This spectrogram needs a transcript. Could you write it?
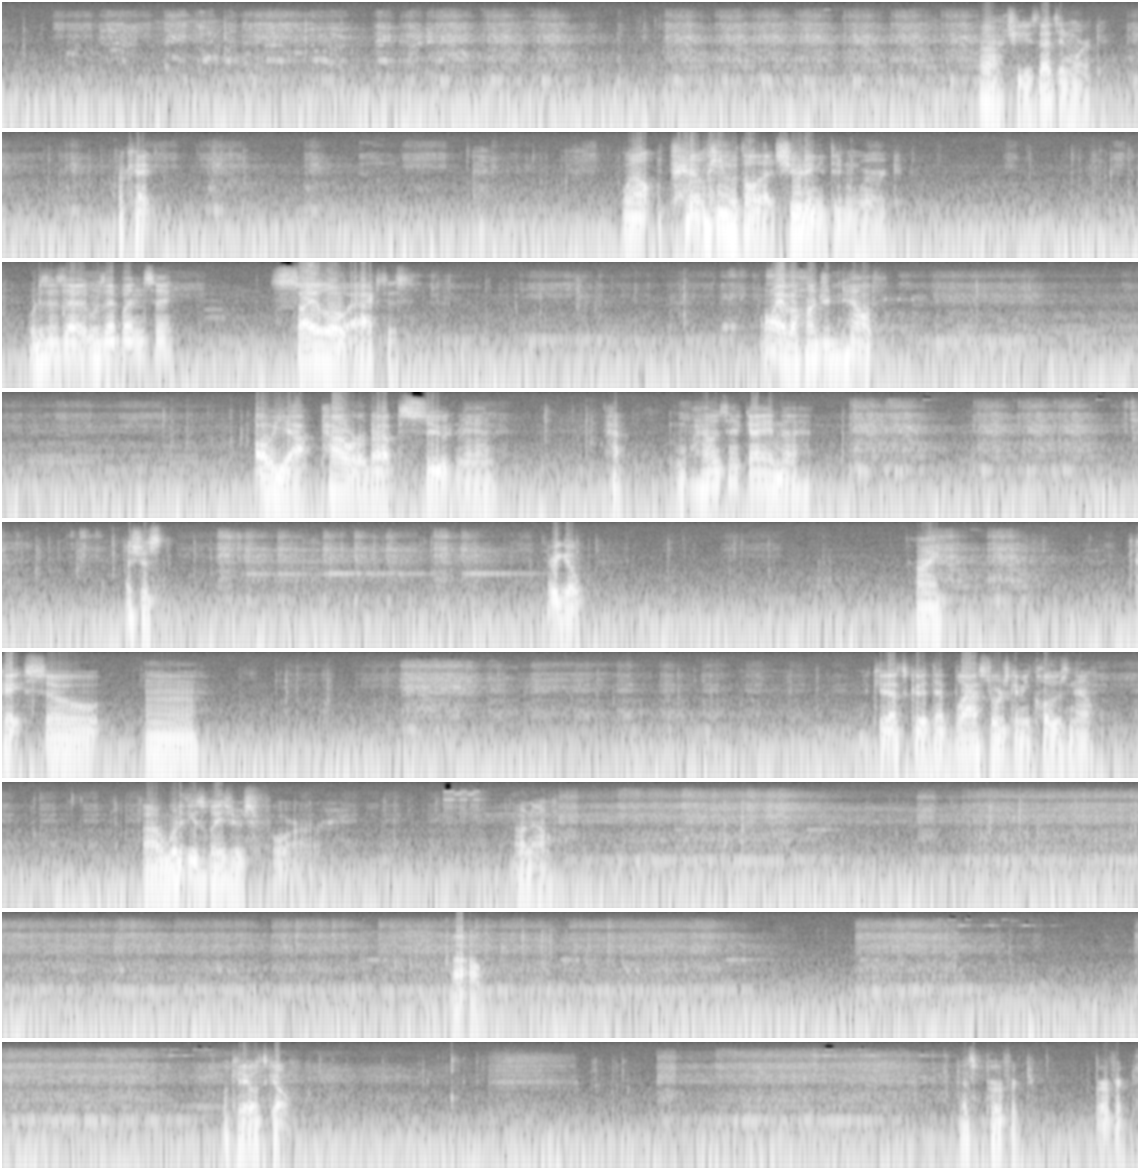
Ah, oh, jeez, that didn't work. Okay. Well, apparently with all that shooting, it didn't work. What does that? What does that button say? Silo axis. Oh, I have a hundred health. Oh yeah, powered up suit, man. How, how is that guy in the? Let's just. There we go. Hi. Okay, so, uh, Okay, that's good. That blast door's gonna be closed now. Uh, what are these lasers for? Oh no. Uh-oh. Okay, let's go. That's perfect. Perfect.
